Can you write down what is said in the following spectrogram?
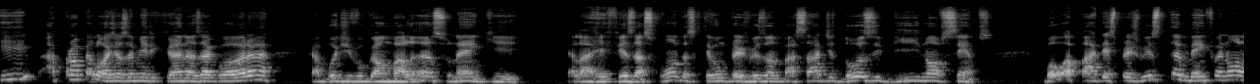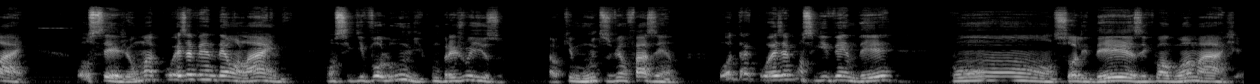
e a própria Lojas Americanas agora acabou de divulgar um balanço né, em que ela refez as contas, que teve um prejuízo no ano passado de 12 bi 900. Boa parte desse prejuízo também foi no online. Ou seja, uma coisa é vender online, conseguir volume com prejuízo. É o que muitos vinham fazendo. Outra coisa é conseguir vender com solidez e com alguma margem.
